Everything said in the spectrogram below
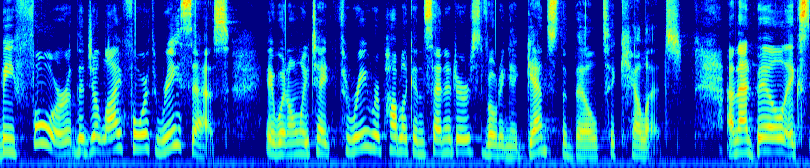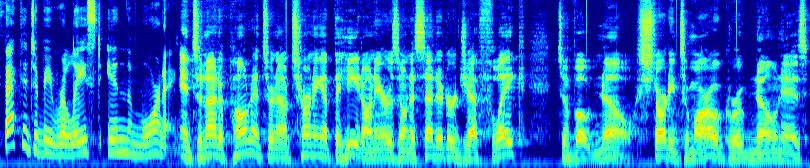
before the July 4th recess. It would only take three Republican senators voting against the bill to kill it. And that bill expected to be released in the morning. And tonight, opponents are now turning up the heat on Arizona Senator Jeff Flake to vote no. Tomorrow, a group known as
